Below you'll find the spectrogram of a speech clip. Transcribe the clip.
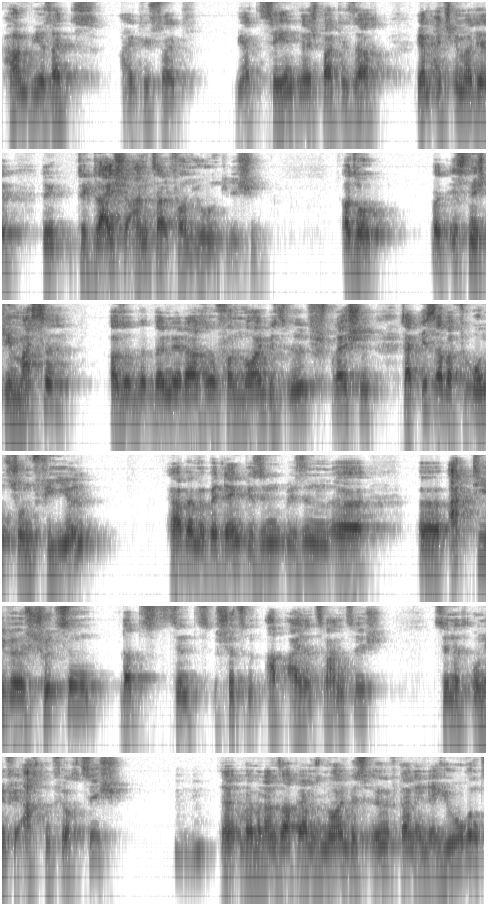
haben wir seit, eigentlich seit Jahrzehnten, ne, ich bald gesagt, wir haben eigentlich immer die, die, die gleiche Anzahl von Jugendlichen. Also, das ist nicht die Masse, also wenn wir da so von neun bis elf sprechen, das ist aber für uns schon viel. Ja, wenn man bedenkt, wir sind, wir sind äh, äh, aktive Schützen, das sind Schützen ab 21, sind es ungefähr 48. Mhm. Ne? Und wenn man dann sagt, wir haben so neun bis elf, dann in der Jugend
